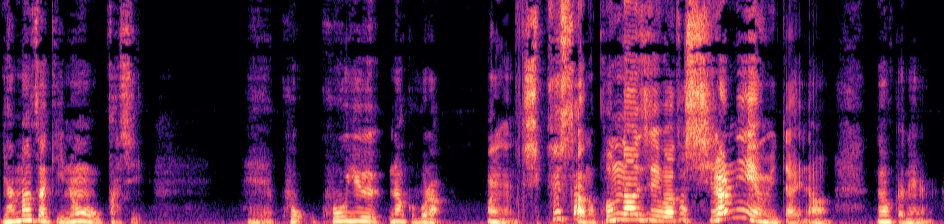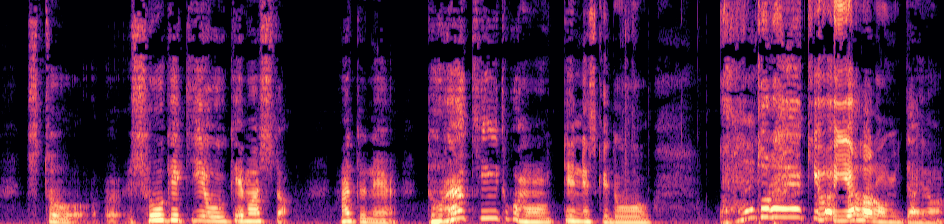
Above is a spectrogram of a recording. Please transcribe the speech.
山崎のお菓子。えー、こ、こういう、なんかほら、ね、チップスターのこんな味私知らねえよみたいな。なんかね、ちょっと、衝撃を受けました。あとね、ドラ焼きとかも売ってんですけど、このドラ焼きは嫌だろうみたいな。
